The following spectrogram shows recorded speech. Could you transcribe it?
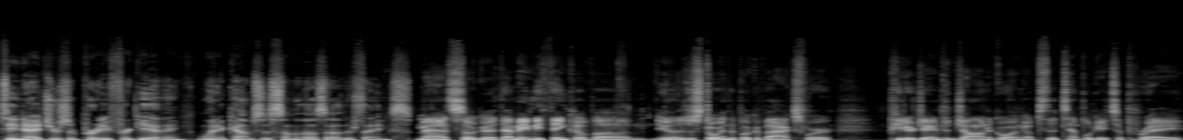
teenagers are pretty forgiving when it comes to some of those other things. Man, it's so good. That made me think of um, you know, there's a story in the book of Acts where Peter, James, and John are going up to the temple gate to pray,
